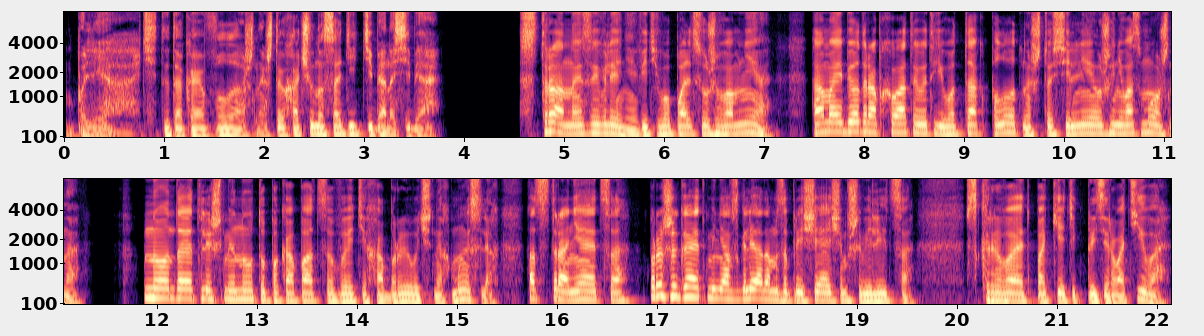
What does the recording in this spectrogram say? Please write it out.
Блять, ты такая влажная, что я хочу насадить тебя на себя!» Странное заявление, ведь его пальцы уже во мне, а мои бедра обхватывают его так плотно, что сильнее уже невозможно но он дает лишь минуту покопаться в этих обрывочных мыслях, отстраняется, прожигает меня взглядом, запрещающим шевелиться, вскрывает пакетик презерватива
